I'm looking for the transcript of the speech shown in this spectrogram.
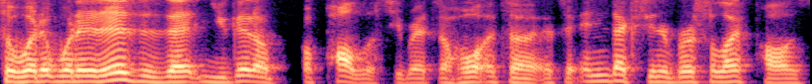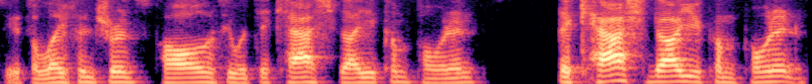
So what it, what it is is that you get a, a policy, right? It's a whole it's a it's an index universal life policy. It's a life insurance policy with the cash value component. The cash value component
